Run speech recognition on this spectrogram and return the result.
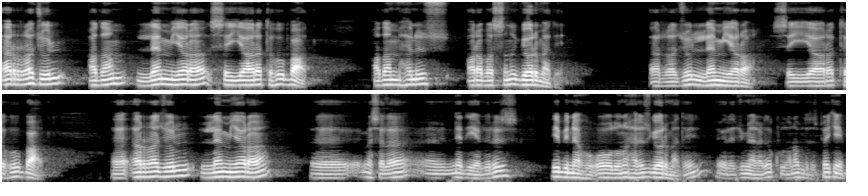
er-racul adam lem yara seyyaretehu ba'd. Adam henüz arabasını görmedi. Er-racul lem yara seyyaretehu ba'd. E, Er-racul lem yara e, mesela e, ne diyebiliriz? İbnehu oğlunu henüz görmedi. Öyle cümlelerde kullanabiliriz. Peki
